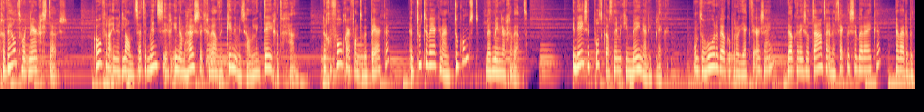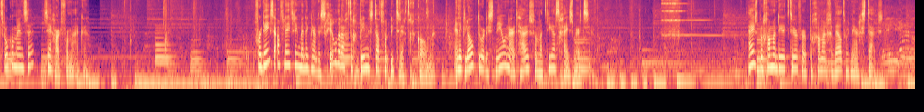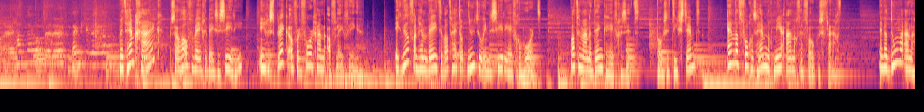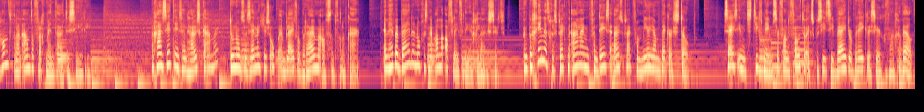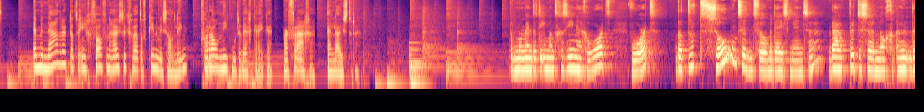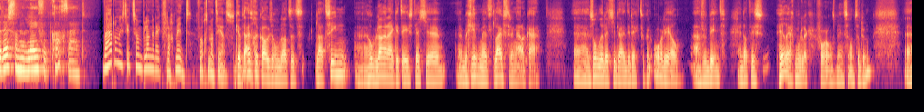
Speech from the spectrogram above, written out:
Geweld hoort nergens thuis. Overal in het land zetten mensen zich in om huiselijk geweld en kindermishandeling tegen te gaan, de gevolgen ervan te beperken en toe te werken naar een toekomst met minder geweld. In deze podcast neem ik je mee naar die plekken, om te horen welke projecten er zijn, welke resultaten en effecten ze bereiken en waar de betrokken mensen zich hard voor maken. Voor deze aflevering ben ik naar de schilderachtige binnenstad van Utrecht gekomen en ik loop door de sneeuw naar het huis van Matthias Gijsbertsen. Hij is programmadirecteur voor het programma Geweld wordt nergens thuis. Met hem ga ik, zo halverwege deze serie, in gesprek over de voorgaande afleveringen. Ik wil van hem weten wat hij tot nu toe in de serie heeft gehoord, wat hem aan het denken heeft gezet, positief stemt en wat volgens hem nog meer aandacht en focus vraagt. En dat doen we aan de hand van een aantal fragmenten uit de serie. We gaan zitten in zijn huiskamer, doen onze zendertjes op en blijven op ruime afstand van elkaar. En we hebben beide nog eens naar alle afleveringen geluisterd. We beginnen het gesprek naar aanleiding van deze uitspraak van Mirjam Becker-Stoop. Zij is initiatiefneemster van de foto-expositie Wij doorbreken de cirkel van geweld. En benadrukt dat we in geval van huiselijk geweld of kindermishandeling vooral niet moeten wegkijken, maar vragen en luisteren. Op het moment dat iemand gezien en gehoord wordt, dat doet zo ontzettend veel met deze mensen. Daar putten ze nog de rest van hun leven kracht uit. Waarom is dit zo'n belangrijk fragment, volgens Matthias? Ik heb het uitgekozen omdat het laat zien uh, hoe belangrijk het is dat je uh, begint met luisteren naar elkaar. Uh, zonder dat je daar direct ook een oordeel aan verbindt. En dat is heel erg moeilijk voor ons mensen om te doen.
